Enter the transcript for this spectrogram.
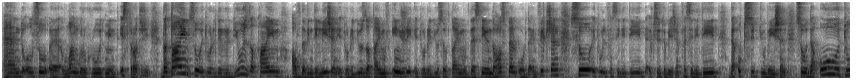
and also uh, lung recruitment strategy the time so it will reduce the time of the ventilation it will reduce the time of injury it will reduce the time of the stay in the hospital or the infection so it will facilitate the oxytubation facilitate the oxytubation so the auto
